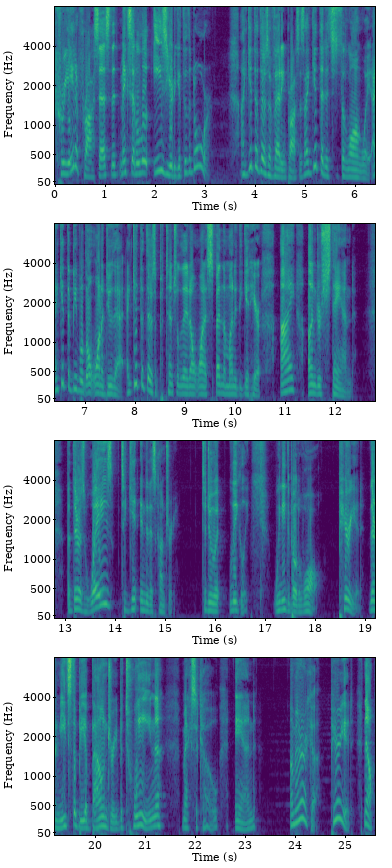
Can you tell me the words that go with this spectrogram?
create a process that makes it a little easier to get through the door. I get that there's a vetting process. I get that it's just a long wait. I get that people don't want to do that. I get that there's a potential they don't want to spend the money to get here. I understand. But there's ways to get into this country to do it legally. We need to build a wall. Period. There needs to be a boundary between Mexico and America. Period. Now,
